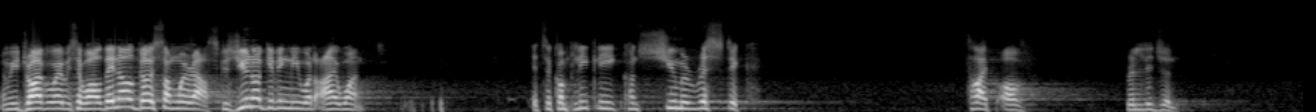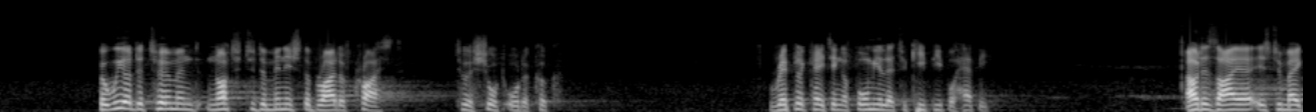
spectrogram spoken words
And we drive away and we say, Well, then I'll go somewhere else because you're not giving me what I want. It's a completely consumeristic type of religion. But we are determined not to diminish the bride of Christ to a short order cook, replicating a formula to keep people happy. Our desire is to make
